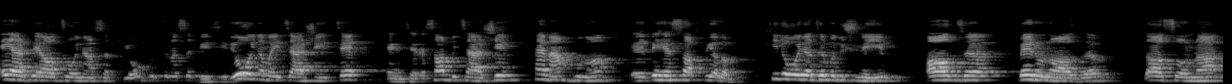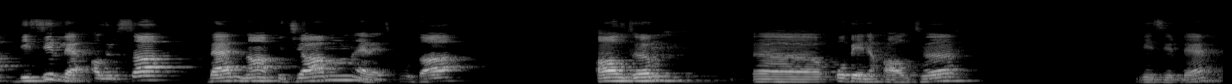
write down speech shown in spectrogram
Eğer D6 oynarsa piyon fırtınası veziri oynamayı tercih etti. Enteresan bir tercih. Hemen bunu e, bir hesaplayalım. Fili oynadığımı düşüneyim. Aldı. Ben onu aldım. Daha sonra vezirle alırsa ben ne yapacağım? Evet burada aldım. Ee, o beni aldı. Vezirle.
